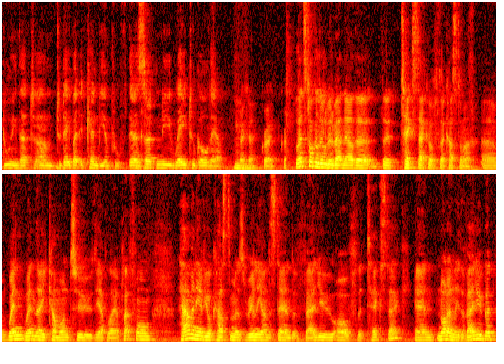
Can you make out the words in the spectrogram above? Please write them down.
doing that um, today, but it can be improved. There is Okay. certainly way to go there. Okay, great, great. Let's talk a little bit about now the, the tech stack of the customer. Um, when, when they come onto the Apaleo platform, how many of your customers really understand the value of the tech stack? And not only the value, but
